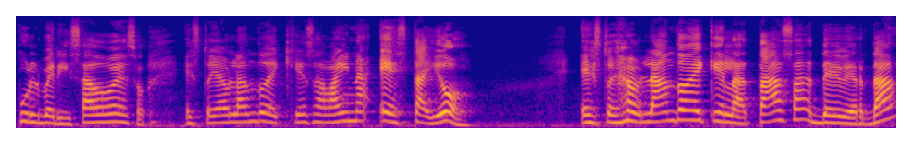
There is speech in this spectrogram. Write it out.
pulverizado eso. Estoy hablando de que esa vaina estalló. Estoy hablando de que la taza de verdad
